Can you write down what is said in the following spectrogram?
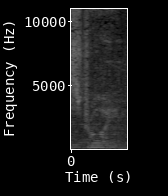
Destroyed.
